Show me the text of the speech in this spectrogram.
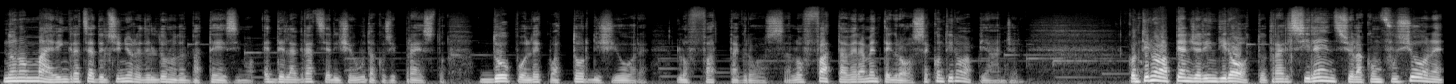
non ho mai ringraziato il Signore del dono del battesimo e della grazia ricevuta così presto, dopo le 14 ore. L'ho fatta grossa, l'ho fatta veramente grossa e continuavo a piangere. Continuava a piangere in dirotto tra il silenzio, la confusione,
